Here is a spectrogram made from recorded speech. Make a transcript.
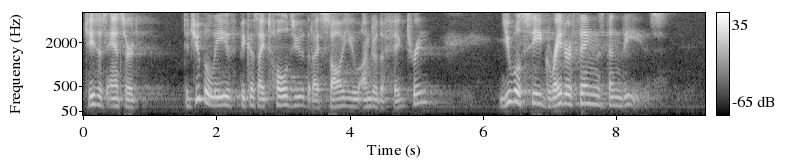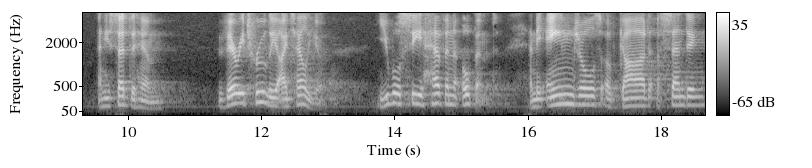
Jesus answered, Did you believe because I told you that I saw you under the fig tree? You will see greater things than these. And he said to him, Very truly I tell you, you will see heaven opened, and the angels of God ascending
